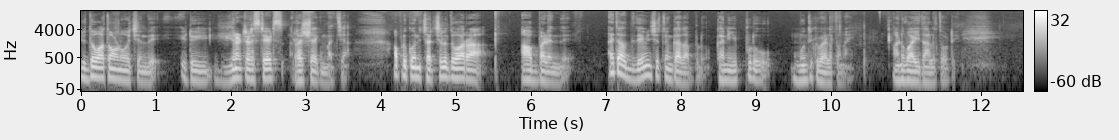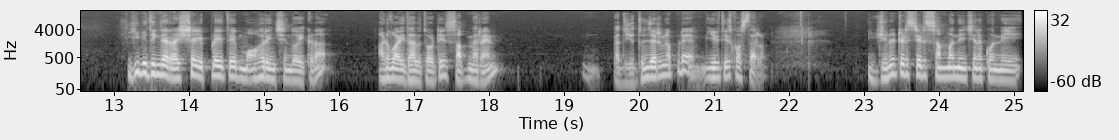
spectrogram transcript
యుద్ధ వాతావరణం వచ్చింది ఇటు యునైటెడ్ స్టేట్స్ రష్యాకి మధ్య. అప్పుడు కొన్ని చర్చల ద్వారా ఆపబడింది. అయితే అది దేవుని చిత్తం కాదు అప్పుడు కానీ ఇప్పుడు ముందుకు వెళుతున్నాయి. అణువాయుధాలతోటి. ఈ విధంగా రష్యా ఎప్పుడైతే మోహరించిందో ఇక్కడ అణువాయుధాలతోటి సబ్మెరైన్ పెద్ద యుద్ధం జరిగినప్పుడే ఇవి తీసుకొస్తారు. యునైటెడ్ స్టేట్స్ సంబంధించిన కొన్ని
